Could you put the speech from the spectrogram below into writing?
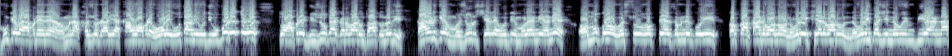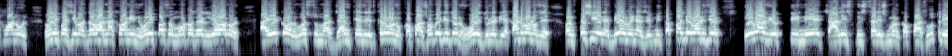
શું કેવાય આપણે એને હમણાં ખજૂર ડાળિયા ખાવું, આપણે હોળી ઉતાણી સુધી ઊભો રહેતો હોય, તો આપણે બીજું કાંઈ કરવાનું થતું નથી. કારણ કે મજૂર છેલ્લે સુધી મળે નહીં અને અમુક વસ્તુ વખતે તમને કોઈ કપા કાઢવાનો, નવળી ખેડવાનું, નવળી પછી નવું બિયારણ નાખવાનું, નવળી પછી એમાં દવા નાખવાની, નવળી વળી પાછો મોટો થઈને લેવાનો. આ એક જ વસ્તુમાં ધ્યાન કેન્દ્રિત કરવાનું. કપા સોંપી દીધો ને હોળી ધૂળેટીયા કાઢવાનો છે. અને પછી એને બે મહિના જમીન તપવા દેવાની છે. એવા વ્યક્તિને ચાલીસ, પિસ્તાલીસ મણ કપાસ ઉતરે,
